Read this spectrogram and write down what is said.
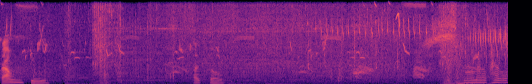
Round two. Let's go. Metal panel.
